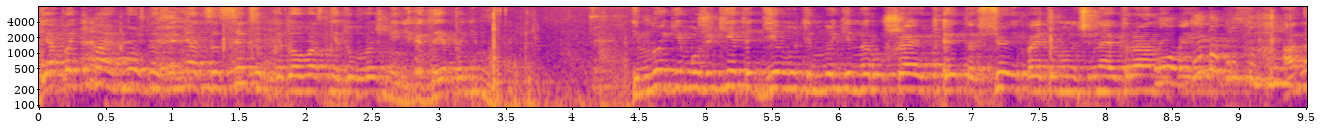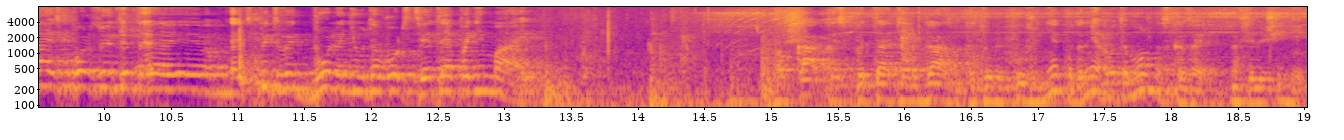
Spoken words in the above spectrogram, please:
Я понимаю, можно заняться сексом, когда у вас нет увлажнения. Это я понимаю. И многие мужики это делают, и многие нарушают это все, и поэтому начинают раны. О, вот это преступление. Она использует это, э, испытывает боль, а не удовольствие. Это я понимаю. Но как испытать оргазм, который хуже некуда? Нет, ну это можно сказать на следующий день.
